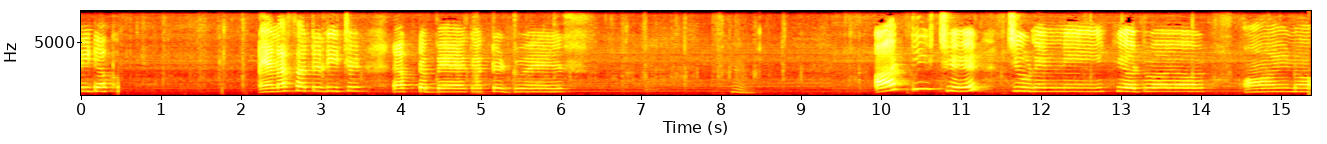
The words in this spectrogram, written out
এই দেখো এনার সাথে দিয়েছে একটা ব্যাগ, একটা ড্রেস। হুম আর দিচ্ছে চুড়িনি হেয়ার ড্রায়ার আয়না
